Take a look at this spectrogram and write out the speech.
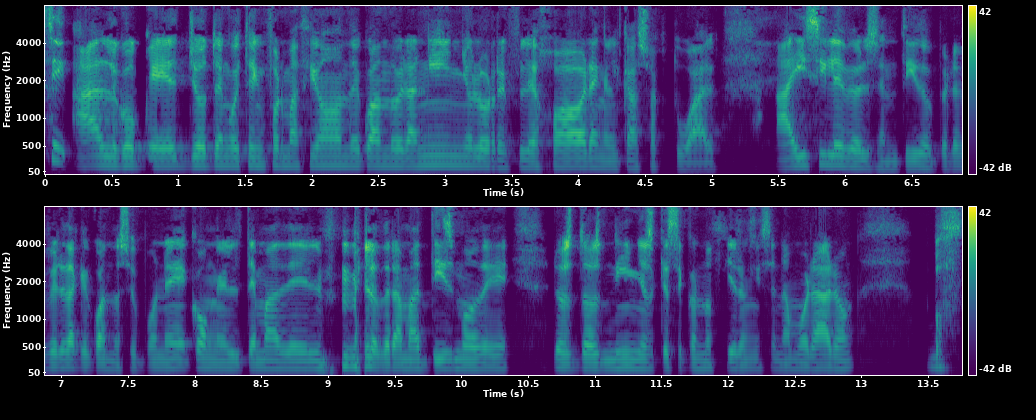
Sí. algo que yo tengo esta información de cuando era niño, lo reflejo ahora en el caso actual. Ahí sí le veo el sentido, pero es verdad que cuando se pone con el tema del melodramatismo de los dos niños que se conocieron y se enamoraron, uf,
